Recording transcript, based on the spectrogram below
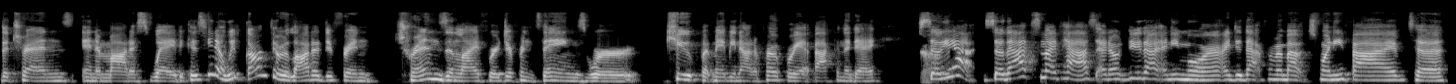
the trends in a modest way because you know we've gone through a lot of different trends in life where different things were cute but maybe not appropriate back in the day yeah. so yeah so that's my past i don't do that anymore i did that from about 25 to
